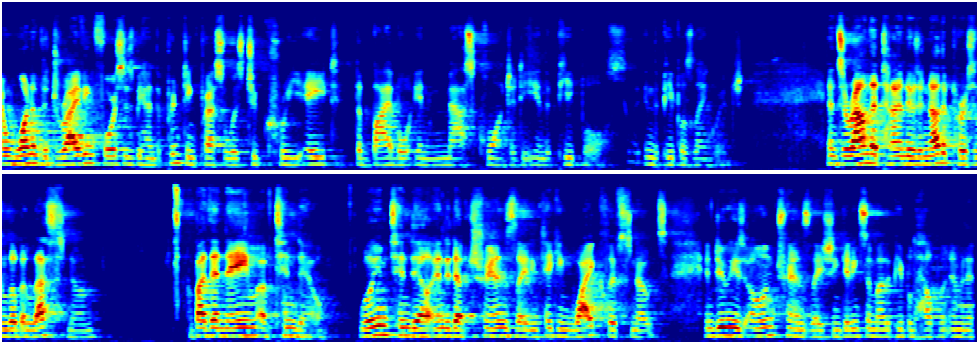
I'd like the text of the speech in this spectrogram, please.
And one of the driving forces behind the printing press was to create the Bible in mass quantity in the people's, in the people's language. And so around that time, there was another person, a little bit less known, by the name of Tyndale. William Tyndale ended up translating, taking Wycliffe's notes and doing his own translation, getting some other people to help him,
